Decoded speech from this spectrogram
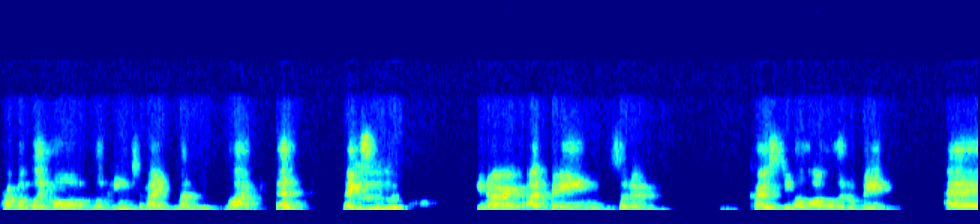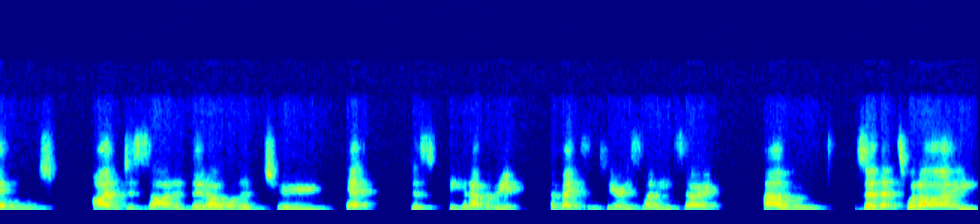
probably more looking to make money, like make some Mm. good. You know, I'd been sort of coasting along a little bit, and I'd decided that I wanted to, yeah, just pick it up a bit and make some serious money. So, um, so that's what I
